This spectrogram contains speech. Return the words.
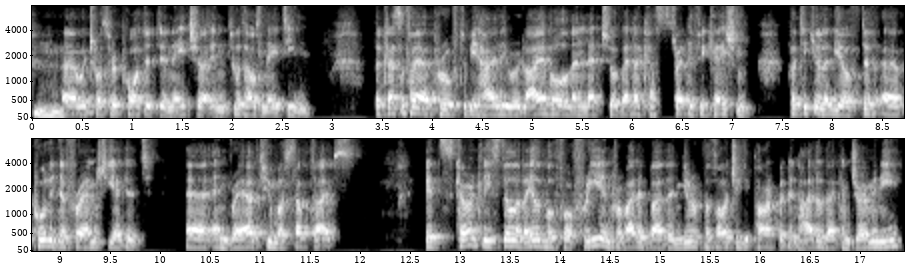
mm-hmm. uh, which was reported in Nature in 2018. The classifier proved to be highly reliable and led to a better stratification, particularly of di- uh, poorly differentiated uh, and rare tumor subtypes. It's currently still available for free and provided by the neuropathology department in Heidelberg in Germany.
